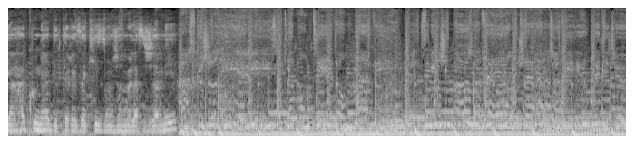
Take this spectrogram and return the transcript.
Day. Il y a Hakuna de Teresa Kiss dont je ne me lasse jamais. Parce que je réalise ta bonté dans ma vie. Seigneur, je peux me taire, je viens te dire, béni Dieu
